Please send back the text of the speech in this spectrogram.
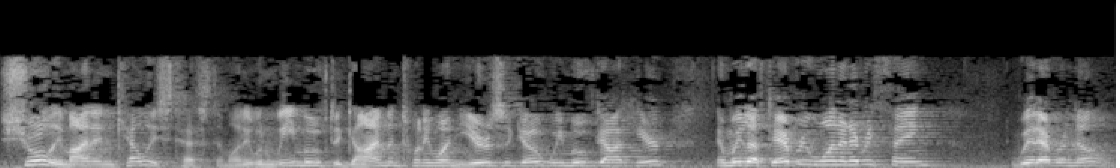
surely mine and Kelly's testimony. When we moved to Guymon 21 years ago, we moved out here and we left everyone and everything we'd ever known.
